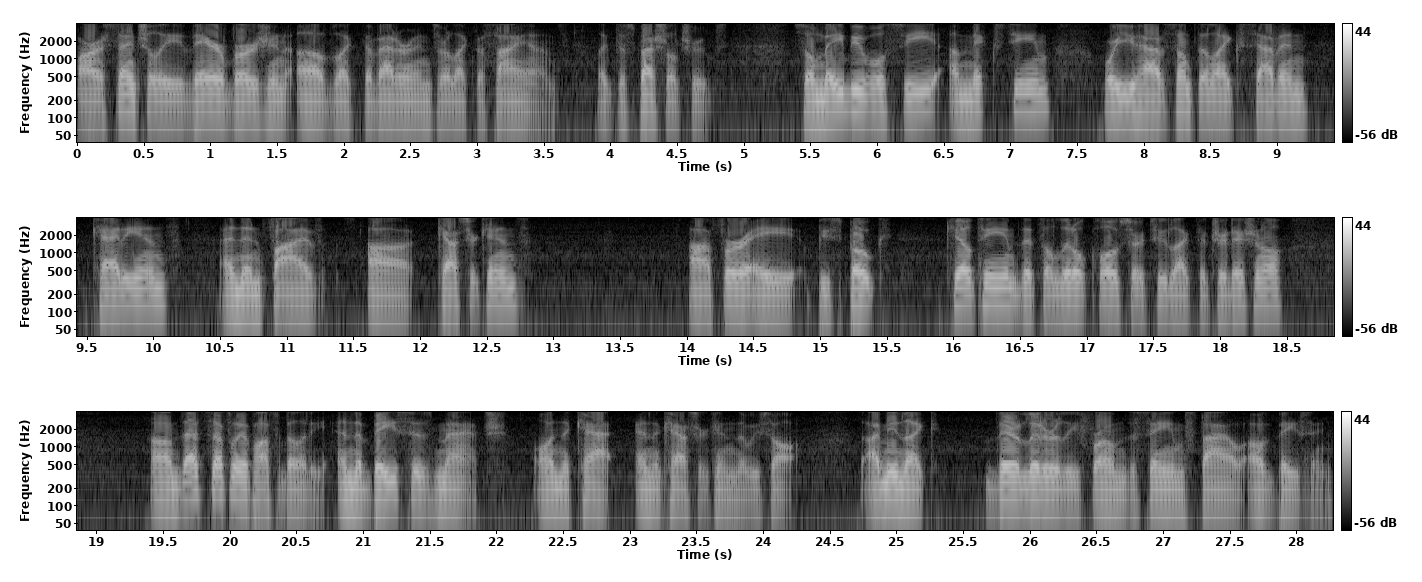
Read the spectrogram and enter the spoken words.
are essentially their version of like the veterans or like the scions, like the special troops. So maybe we'll see a mixed team where you have something like seven Cadians and then five uh, Kasrkins uh, for a bespoke kill team that's a little closer to like the traditional. Um, that's definitely a possibility. And the bases match on the cat and the Kasrkin that we saw. I mean, like, they're literally from the same style of basing.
